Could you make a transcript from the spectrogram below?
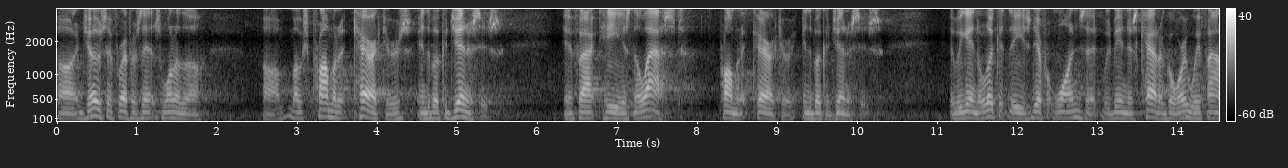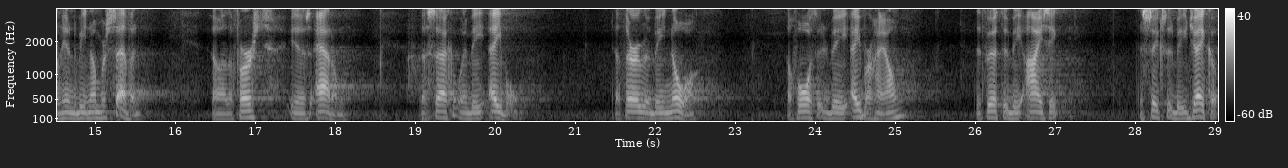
uh, Joseph represents one of the uh, most prominent characters in the book of Genesis. In fact, he is the last prominent character in the book of Genesis. If we begin to look at these different ones that would be in this category, we found him to be number seven. Uh, the first is Adam. The second would be Abel. The third would be Noah. The fourth would be Abraham. The fifth would be Isaac. The sixth would be Jacob.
